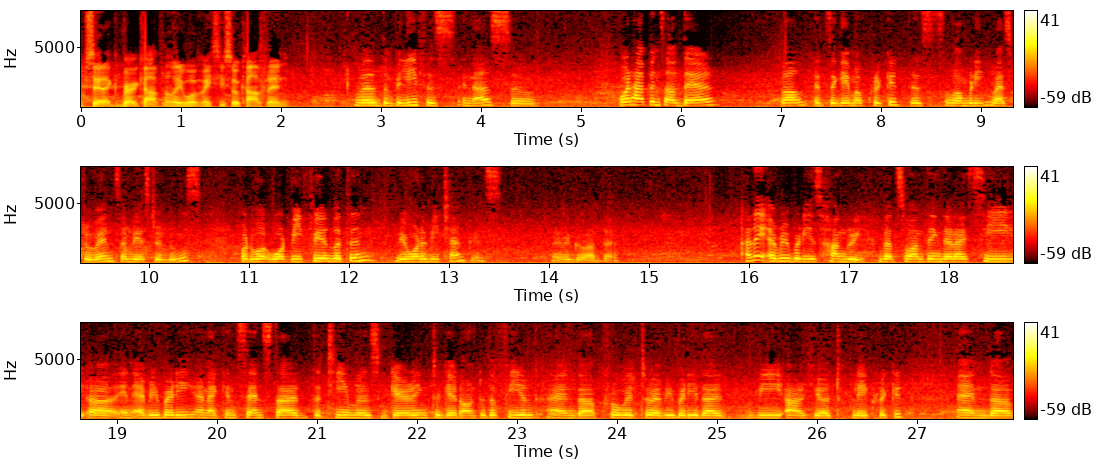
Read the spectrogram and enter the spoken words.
You say that very confidently. What makes you so confident? Well, the belief is in us. So, what happens out there? Well, it's a game of cricket. There's somebody who has to win, somebody has to lose. But what, what we feel within, we want to be champions when we go out there. I think everybody is hungry. That's one thing that I see uh, in everybody, and I can sense that the team is gearing to get onto the field and uh, prove it to everybody that we are here to play cricket. And uh,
